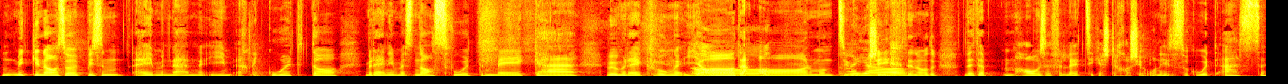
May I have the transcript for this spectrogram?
Und mit genau so etwas haben wir dann ihm ein bisschen gut da. Wir haben ihm ein Nassfutter mehr gegeben, weil wir haben gefunden, ja, Oh. der Arm und so Ah, ja. Geschichten. Oder? Und wenn du im Hals eine Verletzung hast, dann kannst du ja auch nicht so gut essen.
